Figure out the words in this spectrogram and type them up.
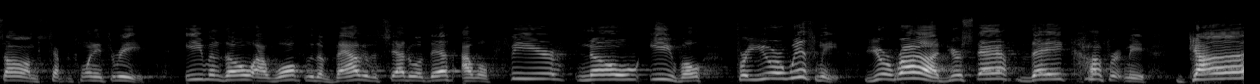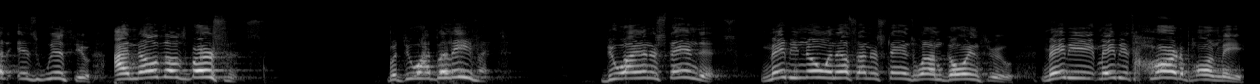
Psalms chapter 23 Even though I walk through the valley of the shadow of death, I will fear no evil, for you are with me. Your rod, your staff, they comfort me. God is with you. I know those verses, but do I believe it? Do I understand this? Maybe no one else understands what I'm going through. Maybe, maybe it's hard upon me.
